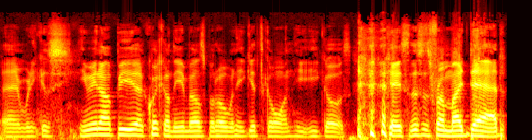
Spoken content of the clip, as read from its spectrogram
and when he because he may not be uh, quick on the emails, but oh, when he gets going, he he goes. okay, so this is from my dad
